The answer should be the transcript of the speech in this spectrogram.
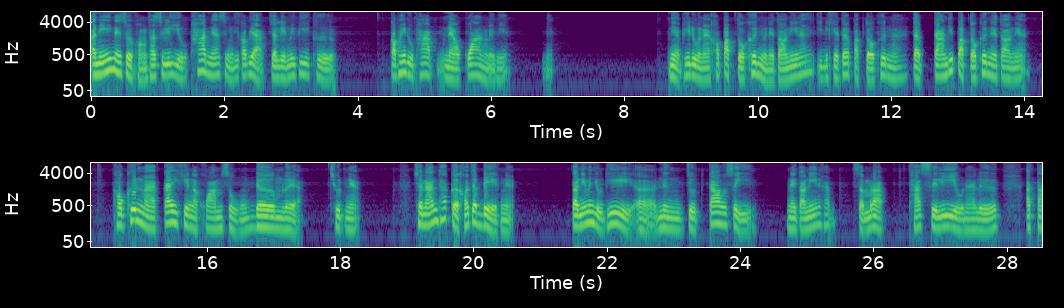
อันนี้ในส่วนของทัศซิลี่อยู่ภาพเนี้ยสิ่งที่ก๊อฟอยากจะเรียนพี่ๆคือก๊อฟให้ดูภาพแนวกว้างเลยพี่เนี่ยเนี่ยพี่ดูนะเขาปรับตัวขึ้นอยู่ในตอนนี้นะอินดิเคเตอร์ปรับตัวขึ้นนะ แต่การที่ปรับตัวขึ้นในตอนเนี้ยเขาขึ้นมาใกล้เคียงกับความสูงเดิมเลยอะชุดเนี้ยฉะนั้นถ้าเกิดเขาจะเบรกเนี่ย ตอนนี้มันอยู่ที่เอ่อหนึ่งจุดเก้าสี่ในตอนนี้นะครับสำหรับ ทัสซิลิวนะหรืออัตรา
